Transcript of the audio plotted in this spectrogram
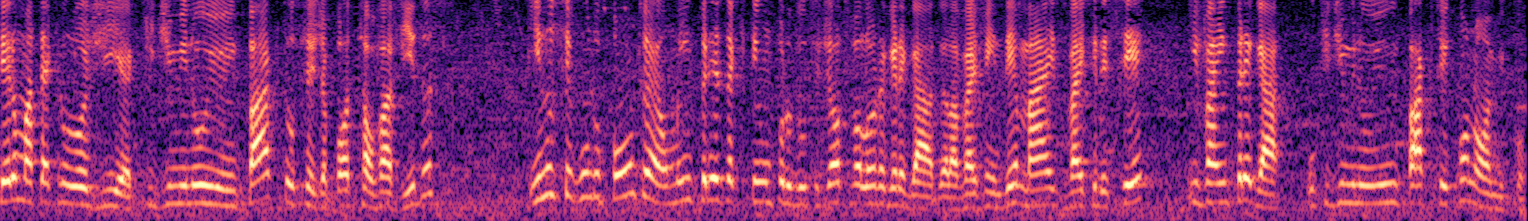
ter uma tecnologia que diminui o impacto, ou seja, pode salvar vidas. E no segundo ponto é uma empresa que tem um produto de alto valor agregado, ela vai vender mais, vai crescer e vai empregar, o que diminui o impacto econômico.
